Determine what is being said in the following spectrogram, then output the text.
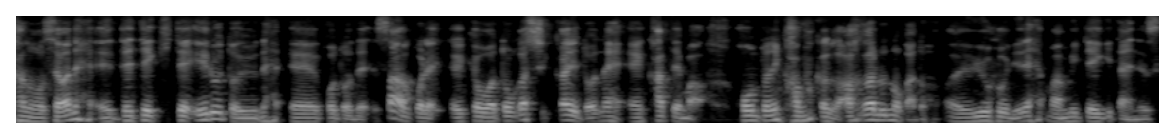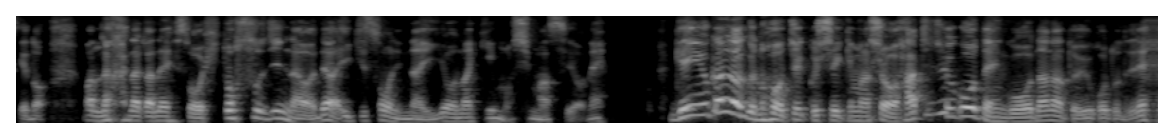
可能性はね、出てきているというね、えことで、さあ、これ、共和党がしっかりとね、勝てば、本当に株価が上がるのかというふうにね、まあ、見ていきたいんですけど、まあ、なかなかね、そう、一筋縄ではいきそうにないような気もしますよね。原油価格の方をチェックしていきましょう。85.57ということでね、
